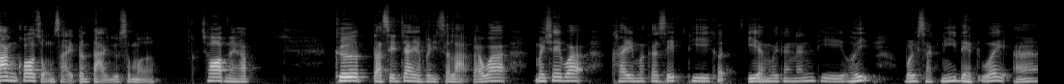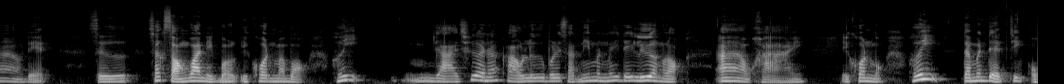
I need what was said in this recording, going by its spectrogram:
ตั้งข้อสงสัยต่างๆ อยู่เสมอ ชอบนะครับ คือตัดสินใจอย่างเป็นอิสระแปลว่า ไม่ใช่ว่าใครมากระซิบทีก็เอียงไปทางนั้นทีเฮ้ยบริษัทนี้เด็ดเว้ยอ้าวเด็ด ซื้อสัก 2 วันอีกอีกคนมาบอกเฮ้ยอย่าเชื่อนะข่าวลือบริษัทนี้มันไม่ได้เรื่องหรอกอ้าวขาย อีกคนบอกเฮ้ย แต่มันเด็ดจริงโอ้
